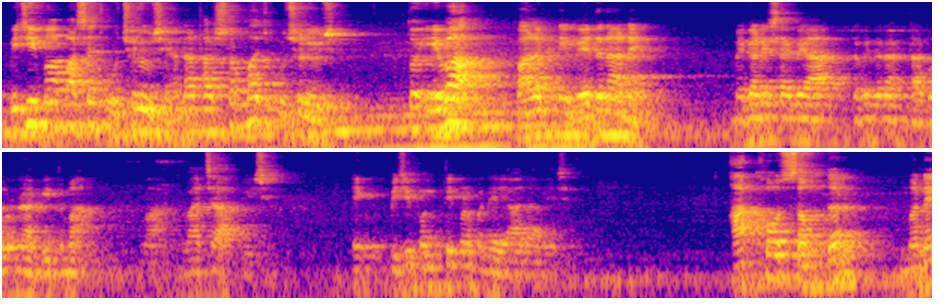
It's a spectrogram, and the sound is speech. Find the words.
બીજી મા પાસે જ ઉછર્યું છે, અનાથ આશ્રમમાં જ ઉછર્યું છે, તો એવા બાળકની વેદનાને મેઘાણી સાહેબે આ રવિન્દ્રનાથ ટાગોરના ગીતમાં વાચા આપી છે. એક બીજી પંક્તિ પણ મને યાદ આવે છે. આખો સમદર મને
